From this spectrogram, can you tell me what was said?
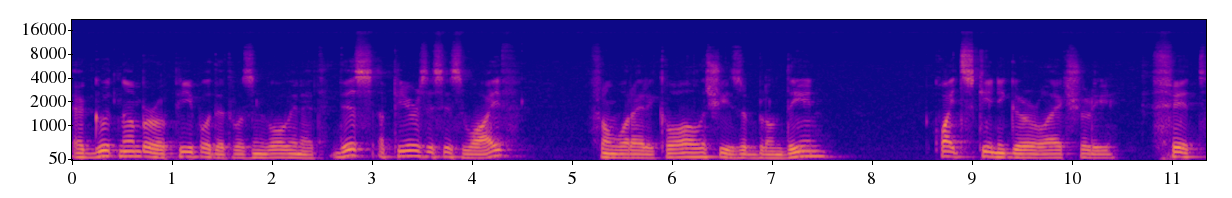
a good number of people that was involved in it. This appears as his wife, from what I recall. She's a blondine, quite skinny girl actually, fit,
